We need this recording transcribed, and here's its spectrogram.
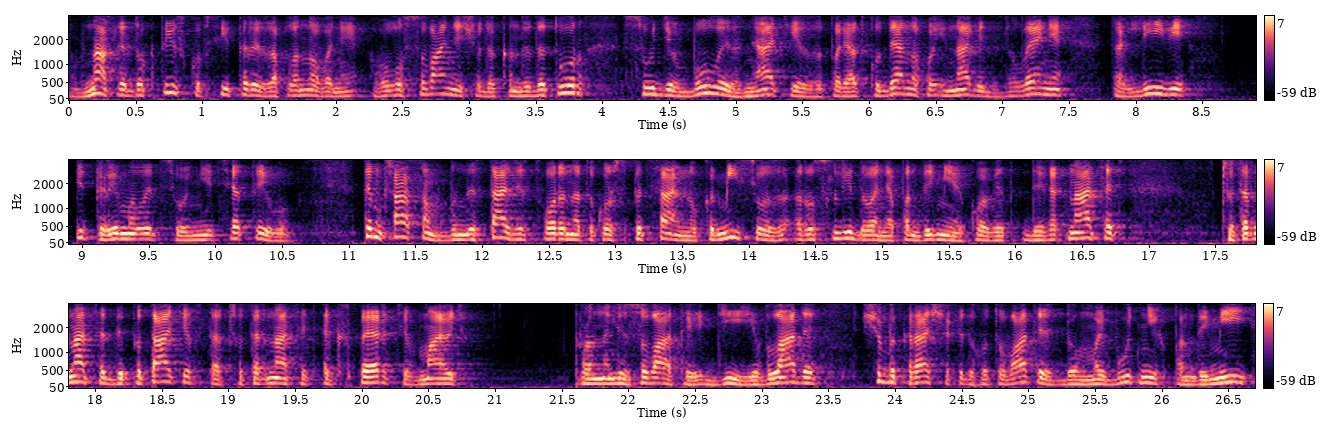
Внаслідок тиску всі три заплановані голосування щодо кандидатур суддів були зняті з порядку денного, і навіть зелені та ліві підтримали цю ініціативу. Тим часом в Бундестазі створено також спеціальну комісію з розслідування пандемії COVID-19. 14 депутатів та 14 експертів мають проаналізувати дії влади, щоб краще підготуватись до майбутніх пандемій.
